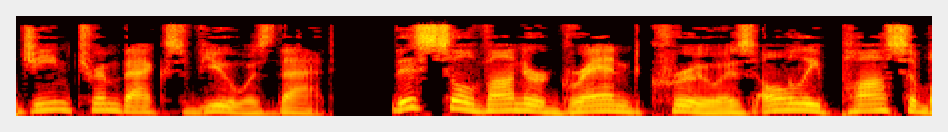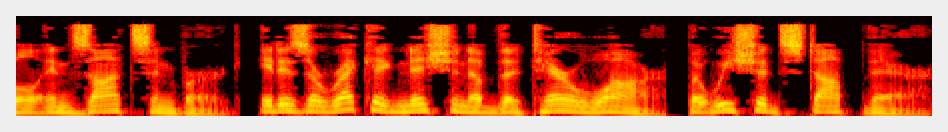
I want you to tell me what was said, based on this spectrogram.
Jean Trimbach's view was that this Sylvaner Grand Cru is only possible in Zotzenberg, it is a recognition of the terroir, but we should stop there.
